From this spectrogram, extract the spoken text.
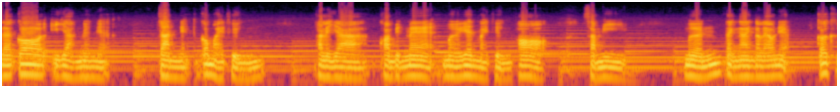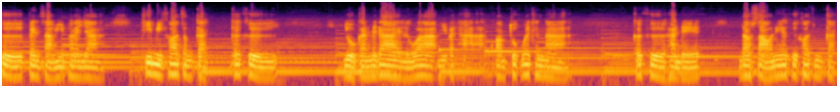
และก็อีกอย่างหนึ่งเนี่ย จันเนี่ยก็หมายถึงภรรยา ความเป็นแม่ เมอร์เรียนหมายถึงพ่อสามี เหมือนแต่งงานกันแล้วเนี่ย ก็คือเป็นสามีภรรยาที่มีข้อจำกัดก็คืออยู่กันไม่ได้หรือว่ามีปัญหาความทุกข์เวทนา ก็คือฮันเดสดาวเสาร์นี่ก็คือข้อจำกัด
